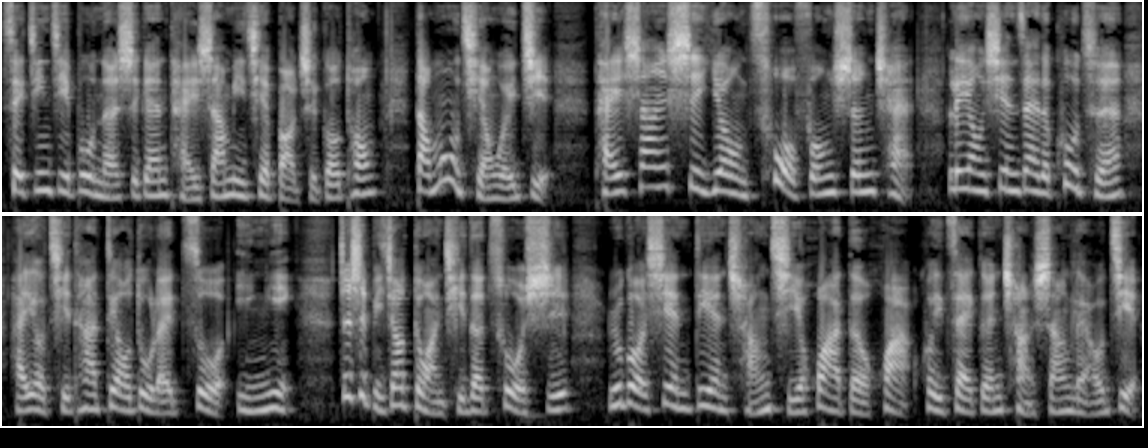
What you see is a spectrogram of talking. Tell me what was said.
所以经济部呢是跟台商密切保持沟通。到目前为止，台商是用错峰生产，利用现在的库存，还有其他调度来做因应，这是比较短期的措施。如果现电长期化的话，会再跟厂商了解。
